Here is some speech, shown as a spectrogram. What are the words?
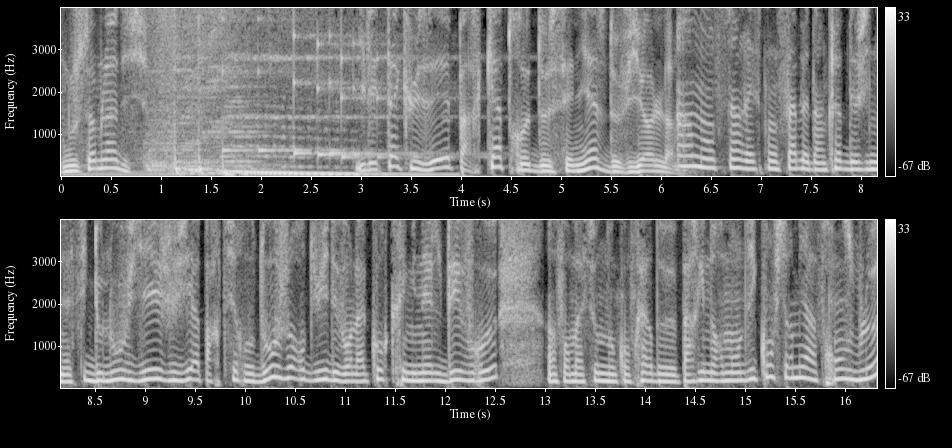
Nous sommes lundi. Il est accusé par quatre de ses nièces de viol. Un ancien responsable d'un club de gymnastique de Louviers, jugé à partir d'aujourd'hui devant la cour criminelle d'Evreux. Information de nos confrères de Paris-Normandie, confirmée à France Bleu.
